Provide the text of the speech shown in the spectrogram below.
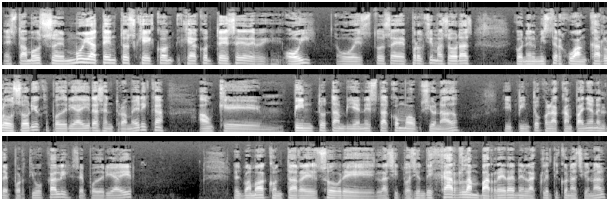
Estamos eh, muy atentos qué, qué acontece hoy o estas eh, próximas horas con el mister Juan Carlos Osorio que podría ir a Centroamérica, aunque mm, Pinto también está como opcionado y Pinto con la campaña en el Deportivo Cali se podría ir. Les vamos a contar eh, sobre la situación de Harlan Barrera en el Atlético Nacional,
